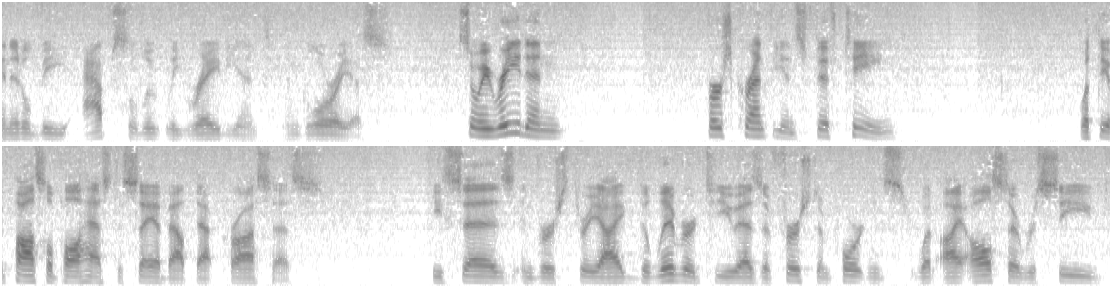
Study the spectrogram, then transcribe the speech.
and it'll be absolutely radiant and glorious. So we read in 1 Corinthians 15 what the Apostle Paul has to say about that process. He says in verse 3 I delivered to you as of first importance what I also received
